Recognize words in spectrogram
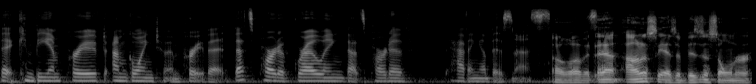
that can be improved, I'm going to improve it. That's part of growing. That's part of having a business. I love it. And I- honestly, as a business owner,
